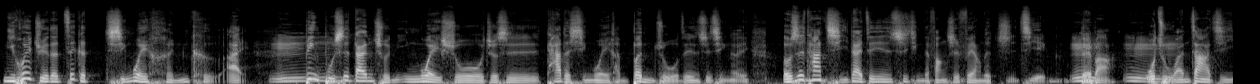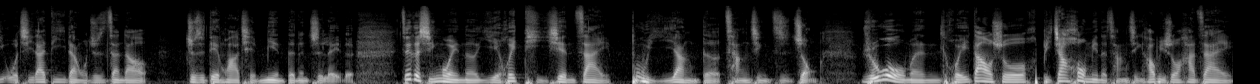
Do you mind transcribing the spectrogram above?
你会觉得这个行为很可爱。嗯，并不是单纯因为说就是他的行为很笨拙这件事情而已，而是他期待这件事情的方式非常的直接，对吧？嗯，我煮完炸鸡，我期待第一单我就是站到就是电话前面等等之类的，这个行为呢也会体现在不一样的场景之中。如果我们回到说比较后面的场景，好比说他在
